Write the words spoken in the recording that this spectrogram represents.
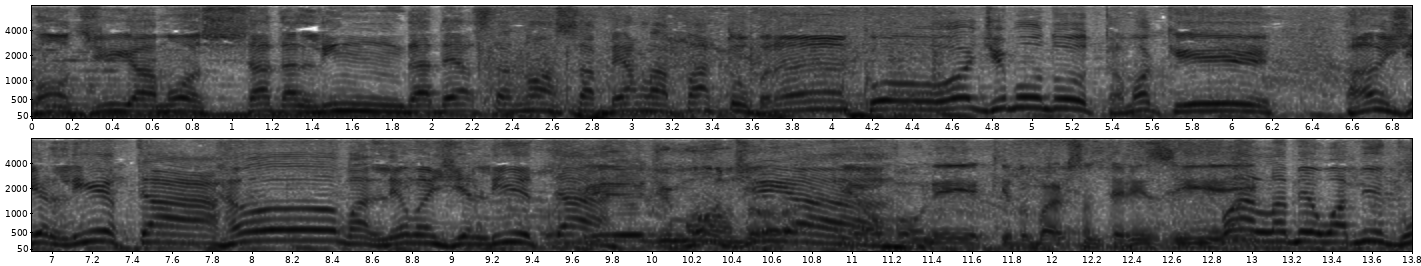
Bom dia, moçada linda desta nossa bela Pato Branco. Oi, Edmundo, tamo aqui. Angelita, oh, valeu, Angelita. Bom dia, Edmundo. Bom Aqui é dia. Volney aqui do bairro Santa Terezinha. Fala, meu amigo.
